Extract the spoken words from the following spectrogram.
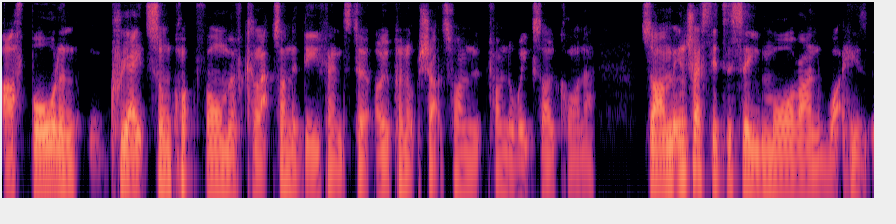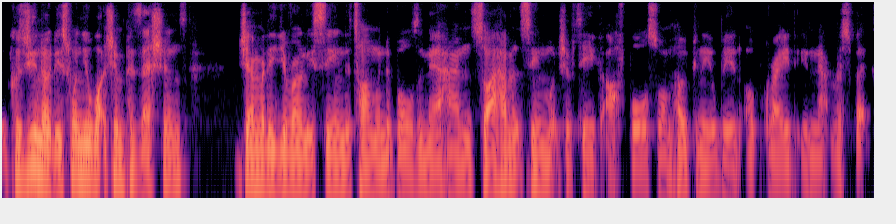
off ball and create some form of collapse on the defense to open up shots from from the weak side corner. So I'm interested to see more on what he's because you this when you're watching possessions, generally you're only seeing the time when the ball's in their hands. So I haven't seen much of Teague off ball. So I'm hoping he'll be an upgrade in that respect.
